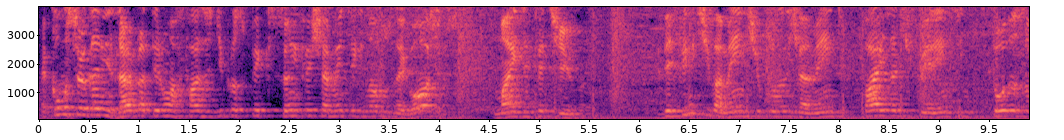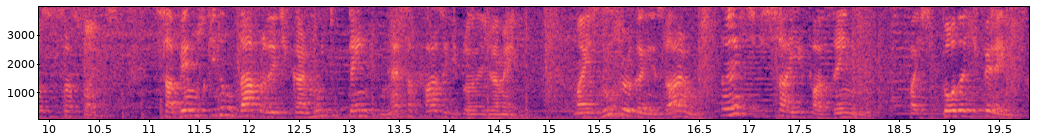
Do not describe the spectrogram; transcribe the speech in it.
É como se organizar para ter uma fase de prospecção e fechamento de novos negócios mais efetiva. Definitivamente, o planejamento faz a diferença em todas as ações. Sabemos que não dá para dedicar muito tempo nessa fase de planejamento, mas nos organizarmos antes de sair fazendo faz toda a diferença.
